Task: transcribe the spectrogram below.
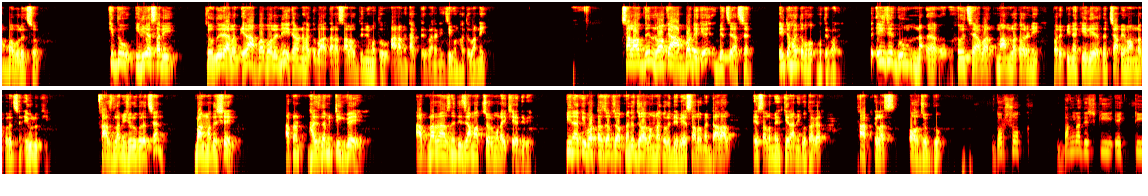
আব্বা বলেছ। কিন্তু ইলিয়াস আলী চৌধুরী আলম, এরা আব্বা বলেনি, এই কারণে হয়তো বা তারা সালাউদ্দিনের মতো আরামে থাকতে পারেনি, জীবন হয়তো বা নেই। সালাউদ্দিন রকে আব্বা ডেকে বেঁচে আছেন, এইটা হয়তো হতে পারে। এই যে গুম হয়েছে, আবার মামলা করেনি, পরে পিনাকি ইলিয়াসের চাপে মামলা করেছেন, এগুলো কি? ফাজলামি শুরু করেছেন? বাংলাদেশে আপনার ফাজলামি টিকবে, আপনার রাজনীতি জামাত চরমনাই খেয়ে দিবে। পিনাকি ভট্টাচার্য আপনাকে জয় বাংলা করে দেবে সালমের দালাল, এ সালমের কিরানি কোথাকার, থার্ড ক্লাস, অযোগ্য। দর্শক, বাংলাদেশ কি একটি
